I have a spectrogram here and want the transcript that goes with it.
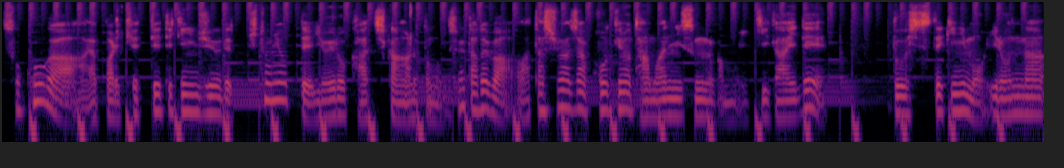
そこがやっぱり決定的に重要で人によっていろいろ価値観あると思うんですね。例えば私はじゃあ高級のたまに住むのがもう生きがいで物質的にもいろんな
